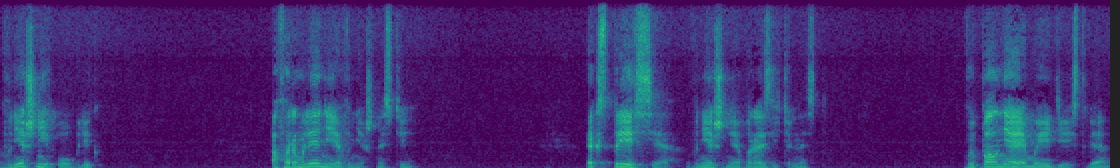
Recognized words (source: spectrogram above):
внешний облик, оформление внешности, экспрессия, внешняя выразительность, Выполняемые действия.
